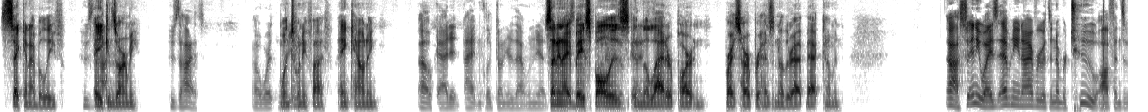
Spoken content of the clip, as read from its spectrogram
Second, I believe. Who's the Aiken's highest? Army, Who's the highest? Oh, where, where 125 and counting. Oh, okay. I didn't. I hadn't clicked on your that one yet. Sunday night so baseball is those in the latter part, and Bryce Harper has another at bat coming. Ah, so anyways, Ebony and Ivory with the number two offensive.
